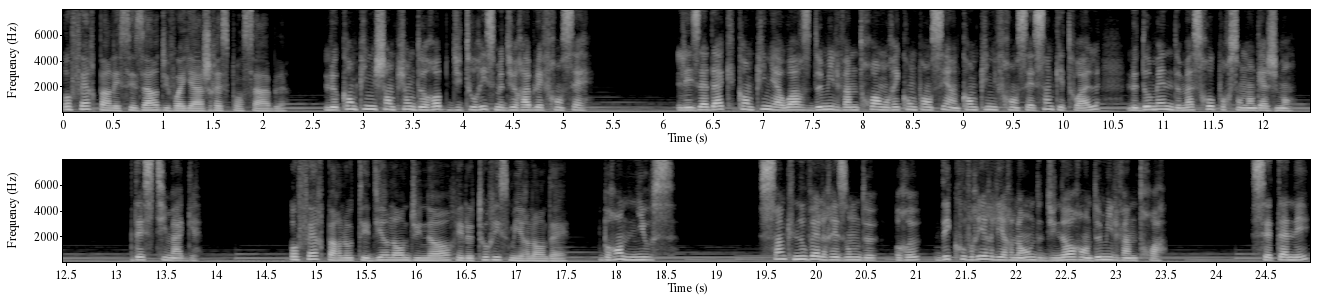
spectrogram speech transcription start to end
Offert par les Césars du voyage responsable. Le camping champion d'Europe du tourisme durable est français. Les ADAC Camping Awards 2023 ont récompensé un camping français 5 étoiles, le domaine de Massereau pour son engagement. Destimag. Offert par l'OT d'Irlande du Nord et le tourisme irlandais. Brand News. 5 nouvelles raisons de redécouvrir l'Irlande du Nord en 2023. Cette année,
